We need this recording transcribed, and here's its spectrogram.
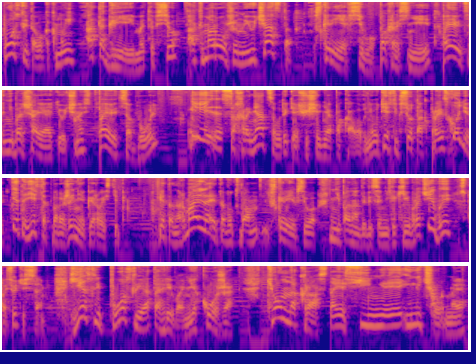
После того, как мы отогреем это все, отмороженный участок, скорее всего, покраснеет, появится небольшая отечность, появится боль, и сохранятся вот эти ощущения покалывания. Вот если все так происходит, это есть отморожение первой степени. Это нормально, это вот вам, скорее всего, не понадобятся никакие врачи, вы спасетесь сами. Если после отогревания кожа темно-красная, синяя или черная,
